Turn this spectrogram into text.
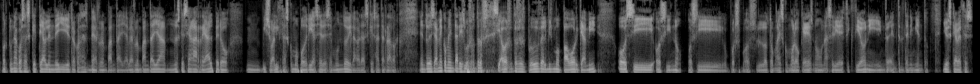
porque una cosa es que te hablen de ello y otra cosa es verlo en pantalla. Verlo en pantalla no es que se haga real, pero mm, visualizas cómo podría ser ese mundo y la verdad es que es aterrador. Entonces ya me comentaréis vosotros si a vosotros os produce el mismo pavor que a mí o si o si no o si pues, os lo tomáis como lo que es, ¿no? Una serie de ficción y entretenimiento. Yo es que a veces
